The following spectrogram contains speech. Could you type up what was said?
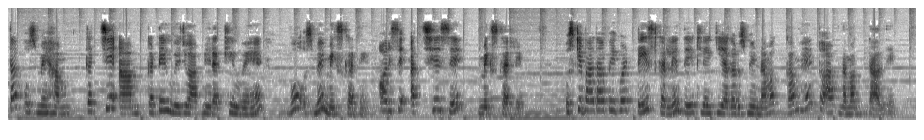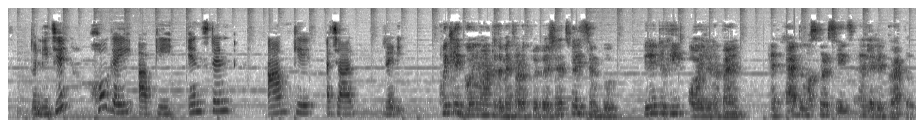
तब उसमें हम कच्चे आम कटे हुए जो आपने रखे हुए हैं, वो उसमें मिक्स कर दें और इसे अच्छे से मिक्स कर लें। उसके बाद आप एक बार टेस्ट कर लें, देख लें कि अगर उसमें नमक कम है तो आप नमक डाल दें। तो लीजिए, हो गई आपकी इंस्टेंट आम के अचार ready Quickly going on to the method of preparation, it's very simple. You need to heat oil in a pan and add the mustard seeds and let it crackle.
